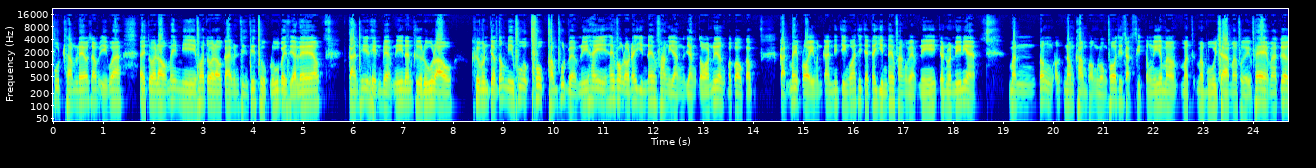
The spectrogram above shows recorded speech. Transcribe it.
พูดซ้ำแล้วซ้ำอีกว่า ไอ้ตัวเราไม่มี เพราะตัวเรากลายเป็นสิ่งที่ถูกรู้ไปเสียแล้ว การที่เห็นแบบนี้นั้นคือรู้เรา คือมันจะต้องมีพวกพวกคำพูดแบบนี้ให้ให้พวกเราได้ยินได้ฟังอย่างอย่างต่อเนื่องประกอบกับกัดไม่ปล่อยเหมือนกันจริงๆว่าที่จะได้ยินได้ฟังแบบนี้ จนวันนี้เนี่ยมันต้องนำคำของหลวงพ่อที่ศักดิ์สิทธิ์ตรงนี้มามามาบูชามาเผยแพร่มาเกื้อ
